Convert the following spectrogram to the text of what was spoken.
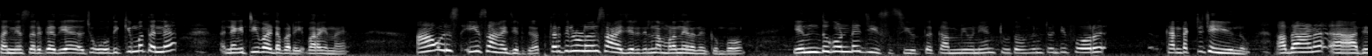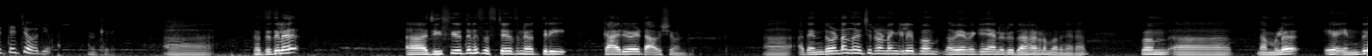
സന്യസ്തർക്കെതിരെ ചോദിക്കുമ്പോൾ തന്നെ നെഗറ്റീവായിട്ട് പറയും പറയുന്നത്. ആ ഒരു ഈ സാഹചര്യത്തിൽ അത്തരത്തിലുള്ള ഒരു സാഹചര്യത്തിൽ നമ്മൾ നിലനിൽക്കുമ്പോൾ എന്തുകൊണ്ട് Jesus youth communion two thousand twenty four conduct ചെയ്യുന്നു? അതാണ് ആദ്യത്തെ ചോദ്യം. ഓക്കെ. സത്യത്തിൽ ജീസസ് യൂത്തിന് സിസ്റ്റേഴ്സിന് ഒത്തിരി കാര്യമായിട്ട് ആവശ്യമുണ്ട്. അതെന്തുകൊണ്ടെന്ന് വെച്ചിട്ടുണ്ടെങ്കിൽ ഇപ്പം നവ്യമയ്ക്ക് ഞാനൊരു ഉദാഹരണം പറഞ്ഞുതരാം. ഇപ്പം നമ്മൾ എന്ത്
